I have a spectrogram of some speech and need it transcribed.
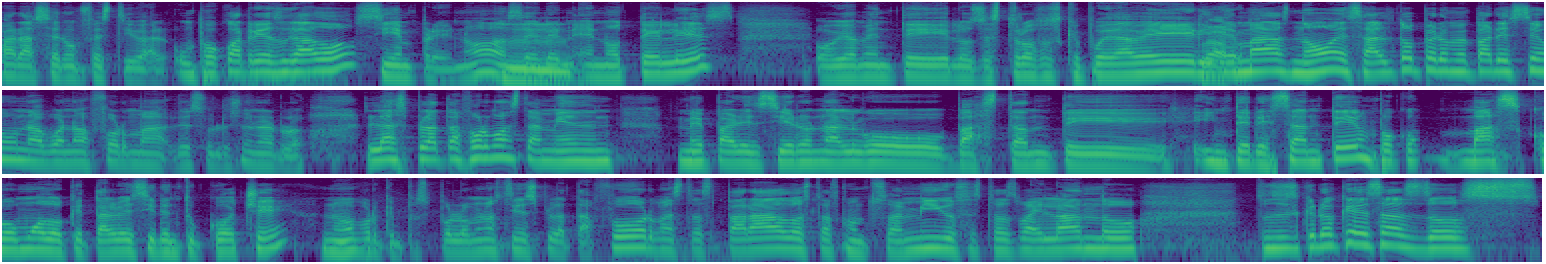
para hacer un festival. Un poco arriesgado siempre, ¿no? Hacer en, en hoteles, obviamente los destrozos que puede haber Claro. y demás, ¿no? Es alto, pero me parece una buena forma de solucionarlo. Las plataformas también me parecieron algo bastante interesante, un poco más cómodo que tal vez ir en tu coche, ¿no? Porque pues por lo menos tienes plataforma, estás parado, estás con tus amigos, estás bailando. Entonces creo que esas dos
